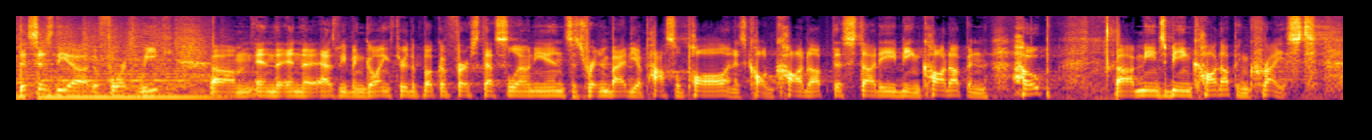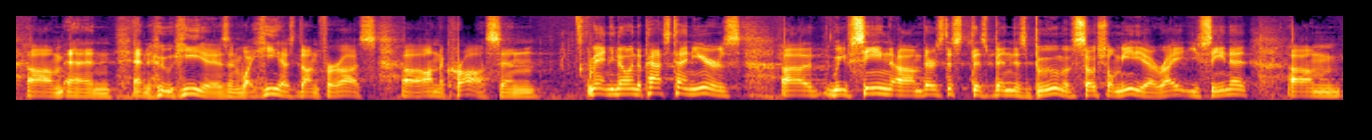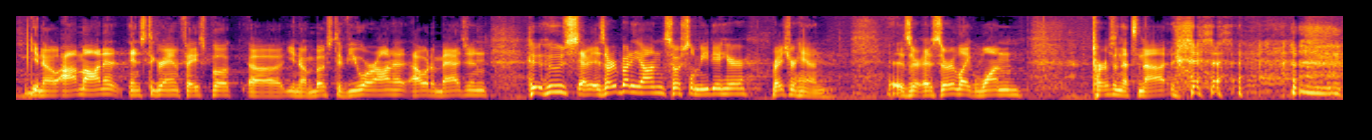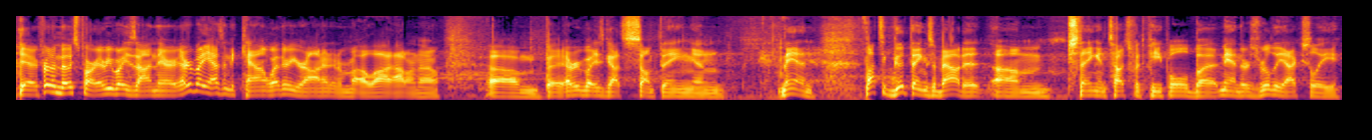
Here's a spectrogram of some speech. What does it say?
This is the uh, the fourth week, um, in the in the as we've been going through the book of First Thessalonians. It's written by the Apostle Paul, and it's called "Caught Up." This study, being caught up in hope. Uh, means being caught up in Christ um, and and who He is and what He has done for us uh, on the cross and Man, you know, in the past 10 years, uh, we've seen um, there's this, there's been this boom of social media, right? You've seen it. Um, you know, I'm on it Instagram, Facebook. Uh, you know, most of you are on it, I would imagine. Who, who's, is everybody on social media here? Raise your hand. Is there, is there like one person that's not? yeah, for the most part, everybody's on there. Everybody has an account, whether you're on it a lot, I don't know. Um, but everybody's got something and man, lots of good things about it, um, staying in touch with people, but man, there's really actually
